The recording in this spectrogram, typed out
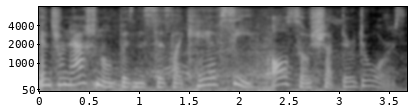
international businesses like KFC also shut their doors.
